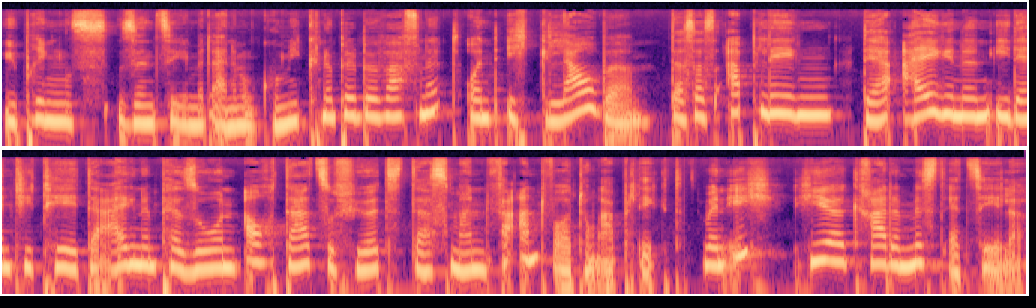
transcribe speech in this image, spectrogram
Übrigens sind sie mit einem Gummiknüppel bewaffnet. Und ich glaube, dass das Ablegen der eigenen Identität, der eigenen Person auch dazu führt, dass man Verantwortung ablegt. Wenn ich hier gerade Mist erzähle,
